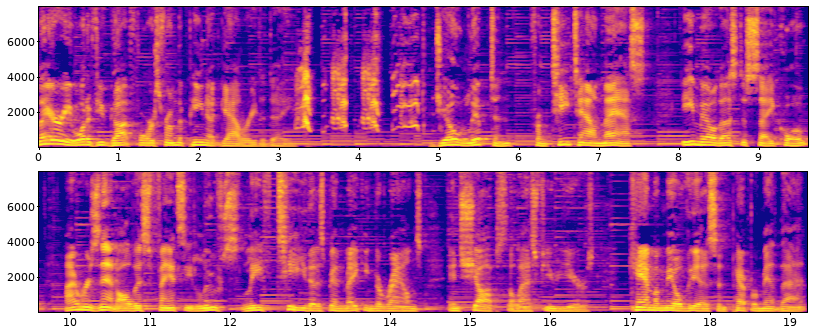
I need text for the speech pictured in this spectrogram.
Larry, what have you got for us from the Peanut Gallery today? Joe Lipton from T-Town, Mass, emailed us to say, quote, I resent all this fancy loose leaf tea that has been making the rounds in shops the last few years. Chamomile this and peppermint that.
